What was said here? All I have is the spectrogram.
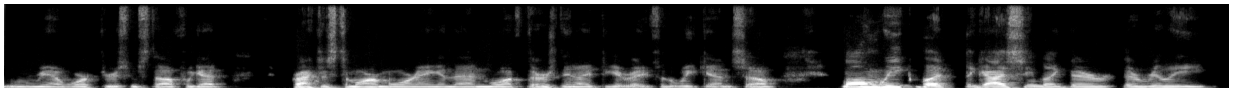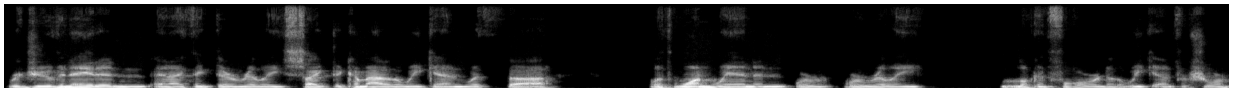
you know work through some stuff. We got practice tomorrow morning and then we'll have Thursday night to get ready for the weekend. So long week, but the guys seem like they're they're really rejuvenated and, and I think they're really psyched to come out of the weekend with uh with one win and we're we're really looking forward to the weekend for sure.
